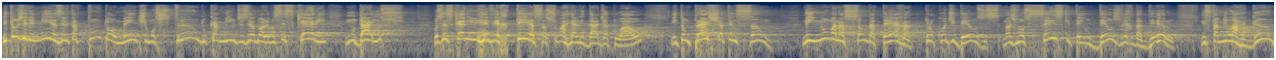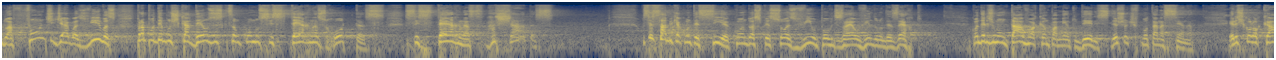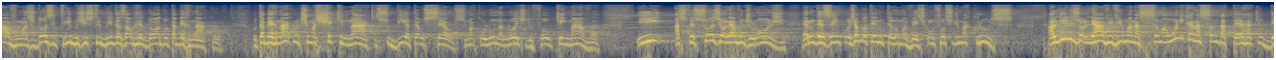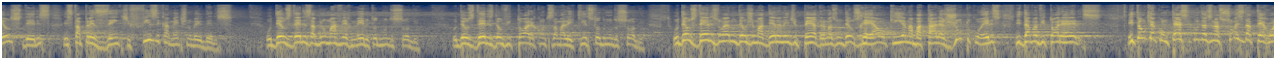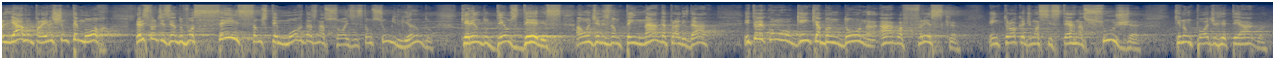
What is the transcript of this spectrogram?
Então Jeremias ele está pontualmente mostrando o caminho, dizendo: olha, vocês querem mudar isso. Vocês querem reverter essa sua realidade atual? Então preste atenção. Nenhuma nação da terra trocou de deuses, mas vocês que têm o Deus verdadeiro, está me largando a fonte de águas vivas para poder buscar deuses que são como cisternas rotas, cisternas rachadas. Você sabe o que acontecia quando as pessoas viam o povo de Israel vindo no deserto? Quando eles montavam o acampamento deles, deixa eu te botar na cena. Eles colocavam as doze tribos distribuídas ao redor do tabernáculo. O tabernáculo tinha uma Shekinah que subia até os céus, uma coluna noite de fogo queimava. E as pessoas olhavam de longe, era um desenho que eu já botei no telão uma vez, como se fosse de uma cruz. Ali eles olhavam e viam uma nação, a única nação da terra que o Deus deles está presente fisicamente no meio deles. O Deus deles abriu o mar vermelho, todo mundo soube. O Deus deles deu vitória contra os amalequitas, todo mundo soube. O Deus deles não era um Deus de madeira nem de pedra, mas um Deus real que ia na batalha junto com eles e dava vitória a eles. Então o que acontece quando as nações da terra olhavam para eles, tinham temor. Eles estão dizendo: vocês são os temor das nações, estão se humilhando, querendo o Deus deles, aonde eles não têm nada para lidar. Então é como alguém que abandona a água fresca em troca de uma cisterna suja que não pode reter água.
